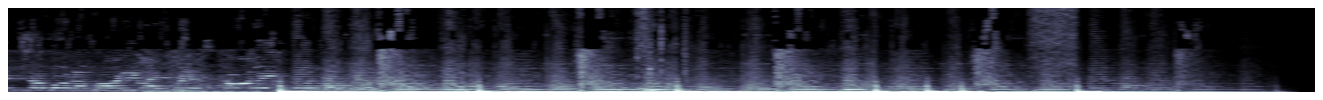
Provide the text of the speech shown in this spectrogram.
Bitch, I wanna party like Chris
